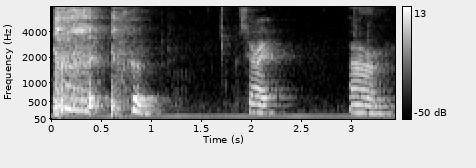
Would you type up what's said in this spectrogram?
sorry. Um,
